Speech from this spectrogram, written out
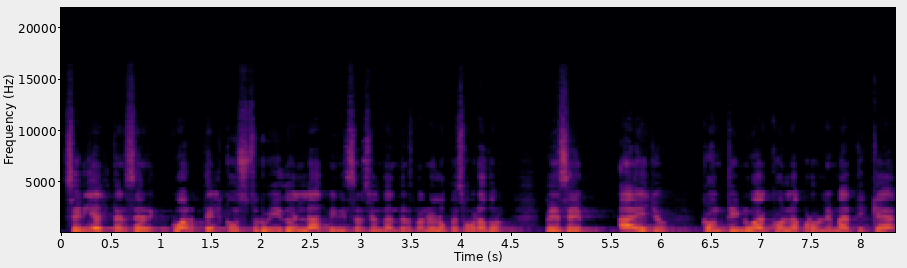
sería el tercer cuartel construido en la administración de Andrés Manuel López Obrador. Pese a ello, continúa con la problemática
